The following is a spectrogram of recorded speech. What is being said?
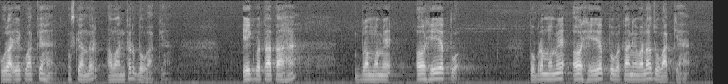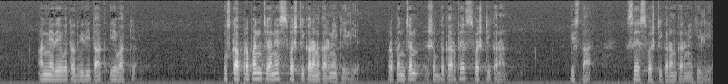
पूरा एक वाक्य है, उसके अंदर अवान्तर दो वाक्य हैं। एक बताता है, ब्रह्म में अहेयत्व। तो ब्रह्म में अहेयत्व बताने वाला जो वाक्य है, अन्य देव तद्विदितात ये वाक्य। उसका प्रपंच यानी स्पष्टीकरण करने के लिए। प्रपंचन शब्द का अर्थ है स्पष्टीकरण। विस्तार से स्पष्टीकरण करने के लिए।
